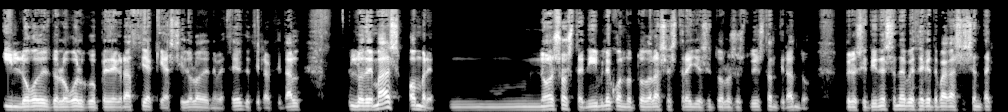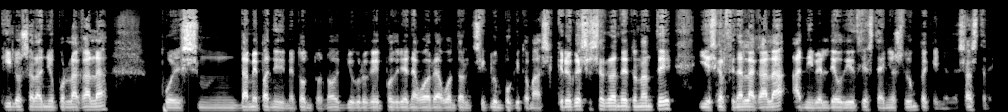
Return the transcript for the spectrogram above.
Y luego, desde luego, el golpe de gracia que ha sido lo de NBC. Es decir, al final, lo demás, hombre, mm, no es sostenible cuando todas las estrellas y todos los estudios están tirando. Pero si tienes NBC que te paga 60 kilos al año por la gala, pues mm, dame pan y dime tonto, ¿no? Yo creo que podrían aguantar el ciclo un poquito más. Creo que ese es el gran detonante y es que al final la gala a nivel de audiencia este año ha sido un pequeño desastre.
